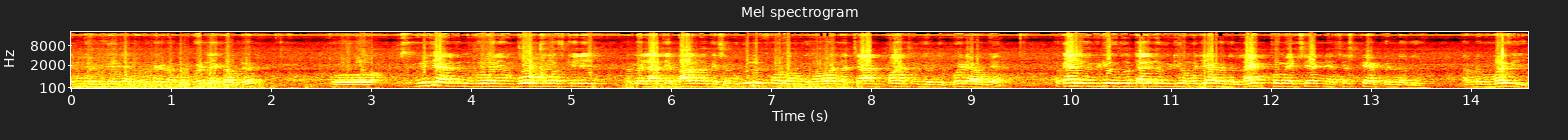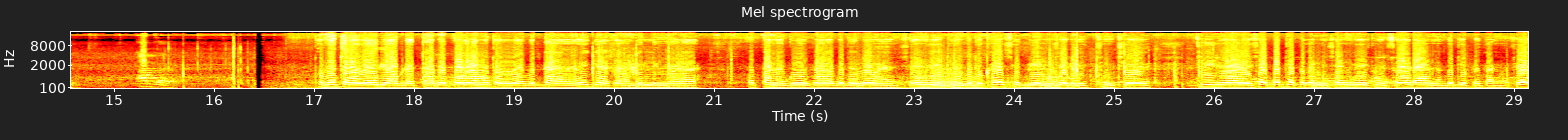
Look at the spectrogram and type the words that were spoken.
અંદર વીડિયો ફટાકડા ફોડી નાખ્યા આપણે. તો મજા આવે તમે જોવાની બહુ મોજ કરી. અમે રાતે બાર વાગે શરૂ કર્યું, ફોડવાનું સવારના ચાર, પાંચ વાગે સુધી ફોડ્યા અમે. તો કાંઈ તમે વીડિયો જોતા હોય તો વીડિયો મજા આવે તો લાઈક કોમેન્ટ શેર ને સબસ્ક્રાઈબ કરી નાખી આપણે મળવી આગળ. તો મિત્રો, જોઈ આપણે ધાબે પ્રોગ્રામ હતો, તો બધા આવી ગયા છે બિલ્ડિંગવાળા પપ્પાના ગ્રુપવાળા બધા જોવા સેન્ડવિચ ને બધું ખાય છે ગ્રીન સેન્ડવિચ છે ચીઝવાળી છે, બધી પ્રકારની સેન્ડવિચ ને સોડા ને બધી પ્રકારનું છે.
